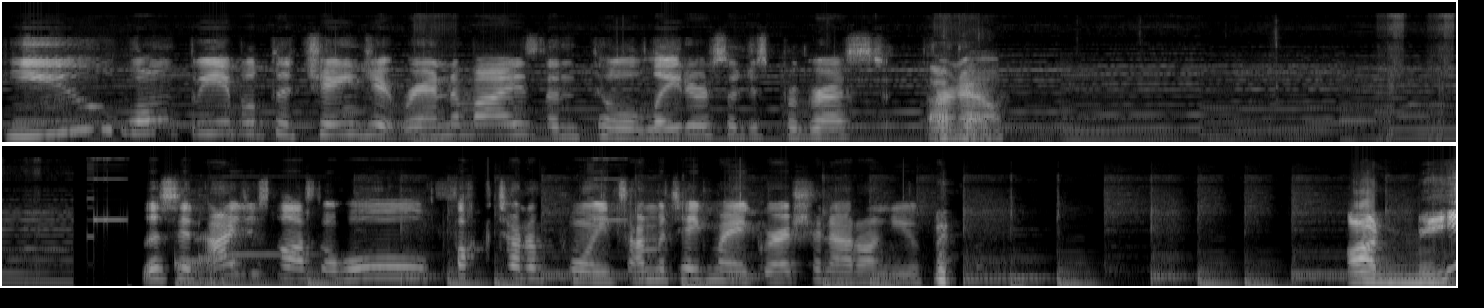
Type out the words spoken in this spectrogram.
you won't be able to change it randomized until later. So just progress for Okay. now. Listen, I just lost a whole fuck ton of points. I'm gonna take my aggression out on you. On me?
